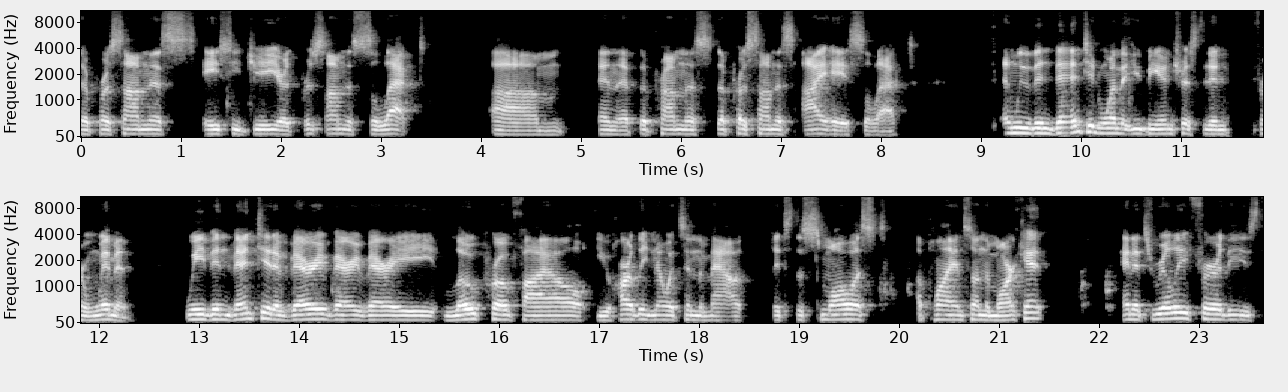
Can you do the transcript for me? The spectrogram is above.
the ProSomnus ACG or ProSomnus Select, um, and the, the, Promnus, the ProSomnus IA Select. And we've invented one that you'd be interested in from women we've invented a very, very, very low profile, you hardly know what's in the mouth. It's the smallest appliance on the market. And it's really for these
